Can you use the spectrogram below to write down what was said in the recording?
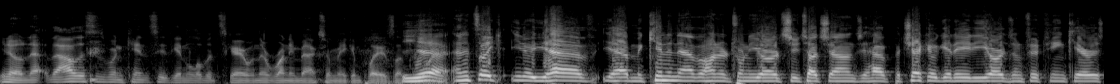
You know now, this is when Kansas City's getting a little bit scared when their running backs are making plays. Left and Yeah, right. and it's like you know you have you have McKinnon have 120 yards, two touchdowns. You have Pacheco get 80 yards on 15 carries.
